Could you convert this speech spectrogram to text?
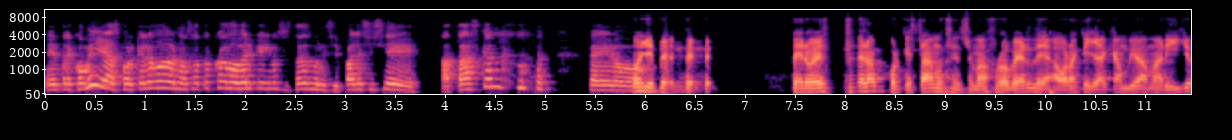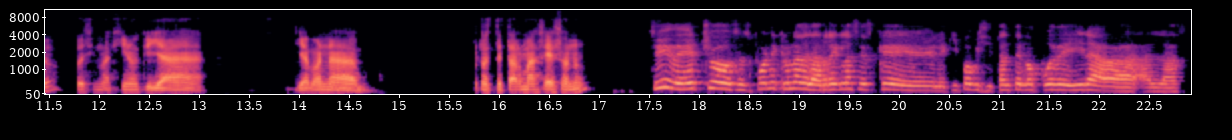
entre comillas, porque luego nos ha tocado ver que hay unos estadios municipales sí se atascan, pero... Oye, pero eso era porque estábamos en semáforo verde, ahora que ya cambió a amarillo, pues imagino que ya, ya van a respetar más eso, ¿no? Sí, de hecho, se supone que una de las reglas es que el equipo visitante no puede ir a, las,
